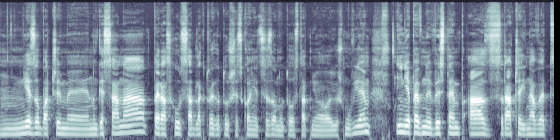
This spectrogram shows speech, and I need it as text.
Nie zobaczymy Ngesana, Peras Hursa, dla którego to już jest koniec sezonu, to ostatnio już mówiłem. I niepewny występ, a raczej nawet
